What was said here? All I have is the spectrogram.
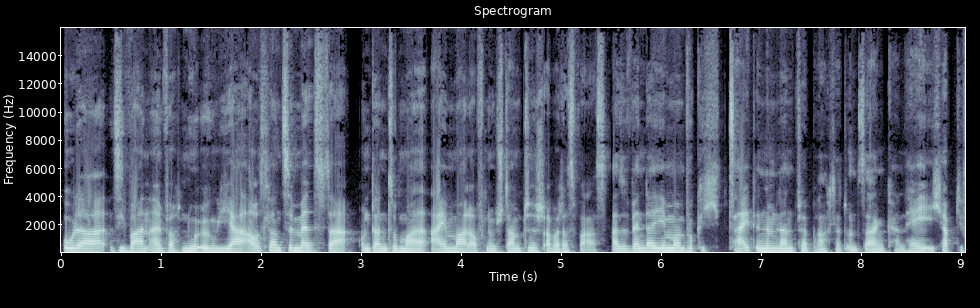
Oder sie waren einfach nur irgendwie, ja, Auslandssemester und dann so mal einmal auf einem Stammtisch, aber das war's. Also wenn da jemand wirklich Zeit in einem Land verbracht hat und sagen kann, hey, ich habe die,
